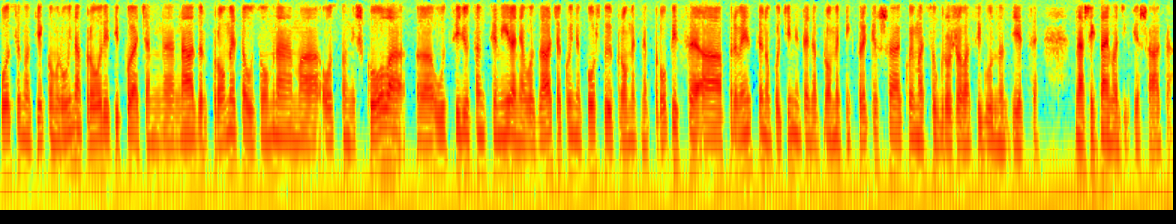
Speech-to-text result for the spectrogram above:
posebno tijekom rujna, provoditi pojačan e, nadzor prometa u zonama osnovnih škola e, u cilju sankcioniranja vozača koji ne poštuju prometne propise, a prvenstveno počinitelja prometnih prekršaja kojima se ugrožava sigurnost djece, naših najmlađih pješaka.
